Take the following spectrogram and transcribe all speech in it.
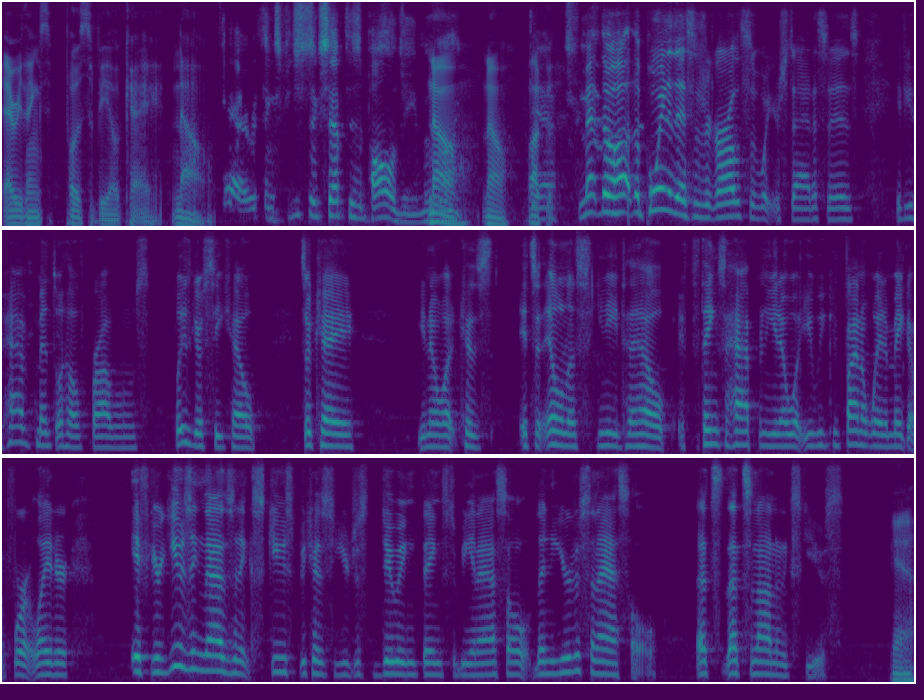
everything's supposed to be okay. No, Yeah, everything's just accept his apology. move no, on. no. Fuck Yeah. it. Me- The, the point of this is regardless of what your status is, if you have mental health problems, please go seek help. It's okay. You know what? Because it's an illness. You need to help. If things happen, you know what? You we can find a way to make up for it later. If you're using that as an excuse because you're just doing things to be an asshole, then you're just an asshole. That's that's not an excuse. Yeah.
